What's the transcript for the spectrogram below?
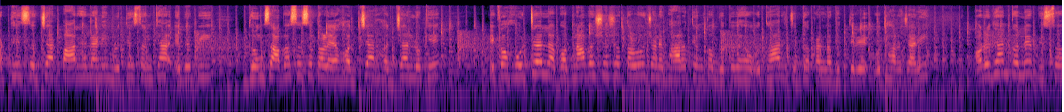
अठाईस हजार पार है मृत्यु संख्या एवं ध्वंसावशेष ते हजार हजार लोके एक होटेल भग्नावशेष तलु जड़े भारतीयों मृतदेह उद्धार युद्धकालन भित्तिर उद्धार जारी अनुधान कले विश्व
